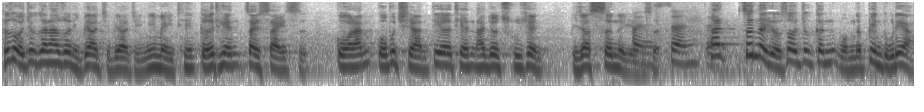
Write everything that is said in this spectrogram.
可是我就跟他说，你不要急不要急，你每天隔天再筛一次，果然果不其然，第二天它就出现比较深的颜色。深。那真的有时候就跟我们的病毒量、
